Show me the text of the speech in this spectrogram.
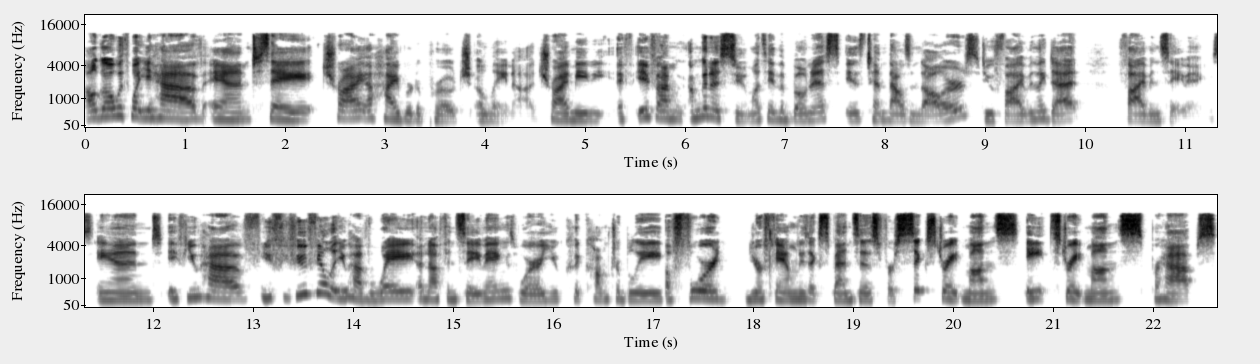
I'll go with what you have and say try a hybrid approach, Elena. Try maybe if if I'm I'm gonna assume, let's say the bonus is ten thousand dollars, do five in the debt five in savings. And if you have, if you feel that you have way enough in savings where you could comfortably afford your family's expenses for six straight months, eight straight months, perhaps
